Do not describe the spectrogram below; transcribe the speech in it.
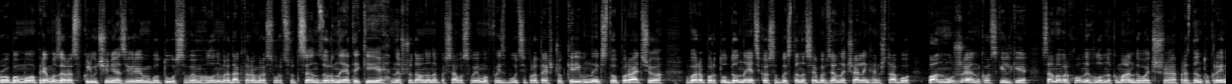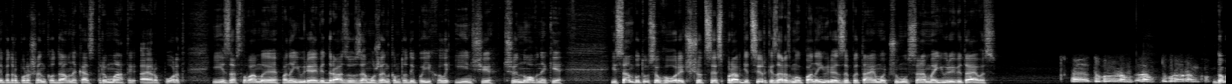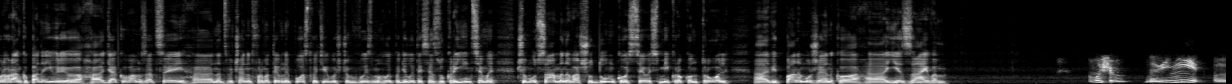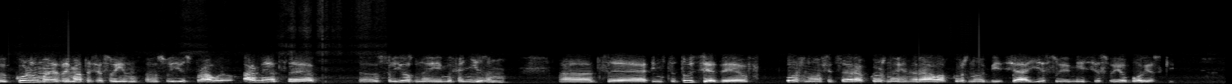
Робимо прямо зараз включення з Юрієм Бутусовим, головним редактором ресурсу Цензорнет, який нещодавно написав у своєму Фейсбуці про те, що керівництво операцію в аеропорту Донецька особисто на себе взяв начальник генштабу пан Муженко, оскільки саме верховний головнокомандувач, президент України Петро Порошенко дав наказ тримати аеропорт. І за словами пана Юрія, відразу за Муженком туди поїхали і інші чиновники. І сам Бутусов говорить, що це справді цирк. І зараз ми у пана Юрія запитаємо, чому саме. Юрій, вітаю вас. Е, Доброго ранку. Доброго ранку. Доброго ранку, пане Юрію. Е, Дякую вам за цей е, надзвичайно інформативний пост. Хотів би, щоб ви змогли поділитися з українцями, чому саме на вашу думку, ось цей ось мікроконтроль від пана Муженко є зайвим. Тому що на війні кожен має займатися своїм своєю справою. Армія це серйозний механізм, це інституція, де в кожного офіцера, в кожного генерала, в кожного бійця є своє місце, свої обов'язки.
